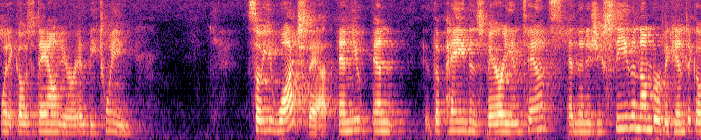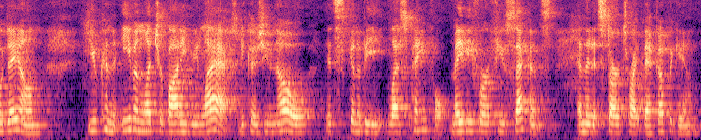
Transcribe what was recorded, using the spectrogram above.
When it goes down, you're in between. So you watch that, and you, and the pain is very intense, and then as you see the number begin to go down, you can even let your body relax because you know it's going to be less painful, maybe for a few seconds, and then it starts right back up again.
